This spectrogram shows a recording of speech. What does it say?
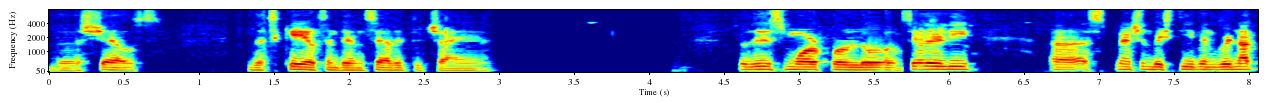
the shells the scales and then sell it to China. So this is more for low similarly uh, as mentioned by Steven we're not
